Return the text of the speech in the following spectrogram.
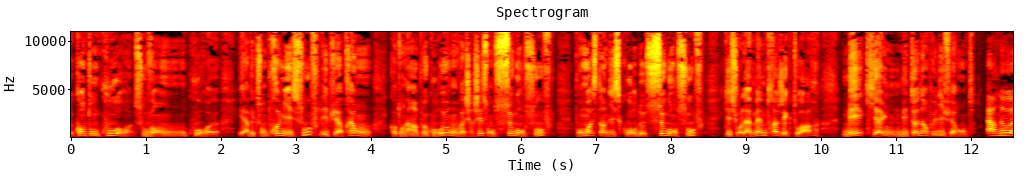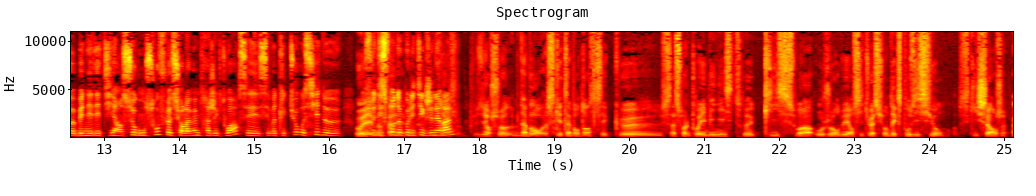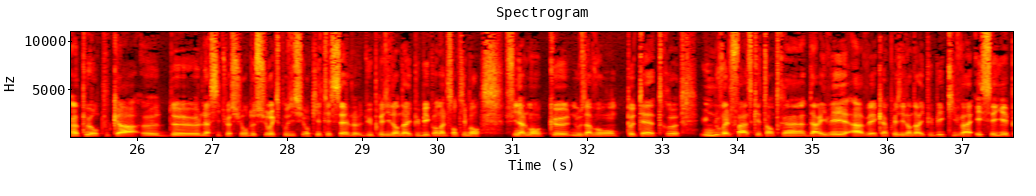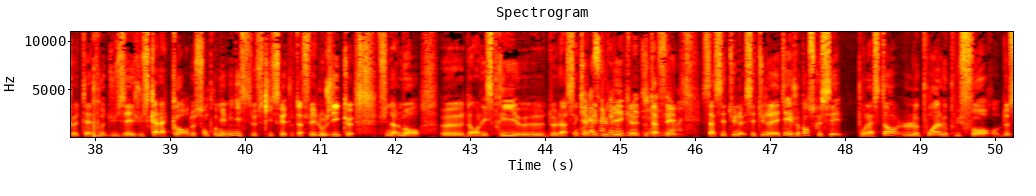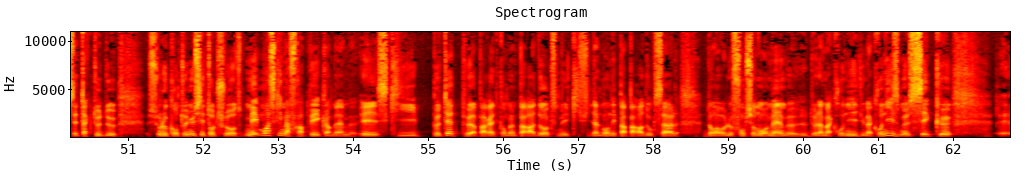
Quand on court, souvent on court avec son premier souffle, et puis après, quand on a un peu couru, on va chercher son second souffle. Pour moi, c'est un discours de second souffle qui est sur la même trajectoire, mais qui a une méthode un peu différente. Arnaud Benedetti, un second souffle sur la même trajectoire, c'est votre lecture aussi de ce discours de politique générale plusieurs, choses. D'abord, ce qui est important, c'est que ça soit le Premier ministre qui soit aujourd'hui en situation d'exposition, ce qui change un peu, en tout cas, euh, de la situation de surexposition qui était celle du président de la République. On a le sentiment, finalement, que nous avons peut-être une nouvelle phase qui est en train d'arriver avec un président de la République qui va essayer peut-être d'user jusqu'à l'accord de son Premier ministre, ce qui serait tout à fait logique finalement euh, dans l'esprit euh, de la Ve République. Tout à fait. Ça, c'est une, c'est une réalité. Et je pense que c'est pour l'instant le point le plus fort de cet acte 2. Sur le contenu, c'est autre chose. Mais moi, ce qui m'a frappé quand même, et ce qui peut-être peut apparaître comme un paradoxe, mais qui finalement n'est pas paradoxal dans le fonctionnement même de la Macronie et du macronisme, c'est que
